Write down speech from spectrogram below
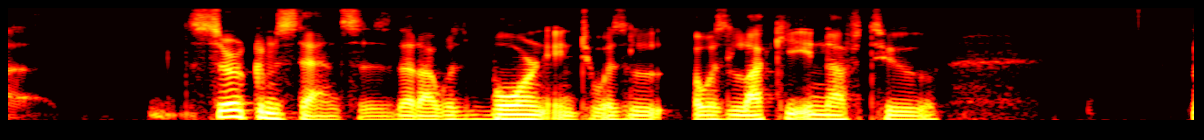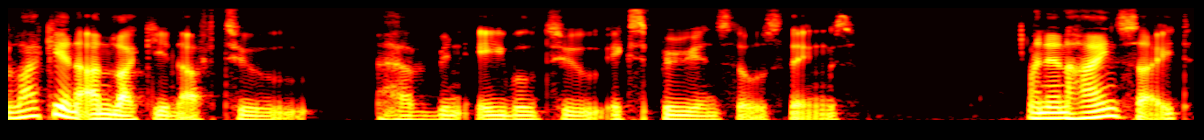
uh, circumstances that I was born into. Was, I was lucky enough to, lucky and unlucky enough to have been able to experience those things. And in hindsight,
